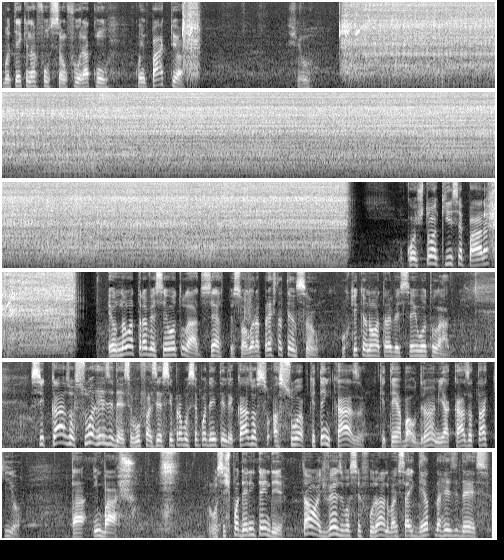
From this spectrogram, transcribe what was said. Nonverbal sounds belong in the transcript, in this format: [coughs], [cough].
Botei aqui na função furar com, com impacto ó. Deixa eu... Encostou aqui, separa. Eu não atravessei o outro lado, certo, pessoal? Agora presta atenção. Por que, que eu não atravessei o outro lado? Se caso a sua residência, eu vou fazer assim para você poder entender, caso a sua, porque tem casa que tem a baldrame e a casa tá aqui, ó, tá embaixo, para vocês poderem entender. Então, às vezes você furando vai sair dentro da residência.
